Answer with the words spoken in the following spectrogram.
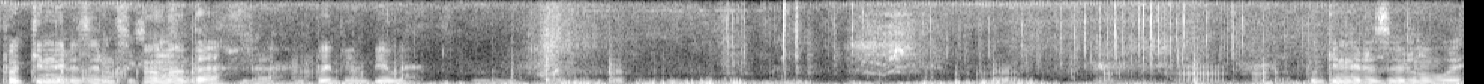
Поки не розвернувся. ну да, да, видно біле. Поки не розвернули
